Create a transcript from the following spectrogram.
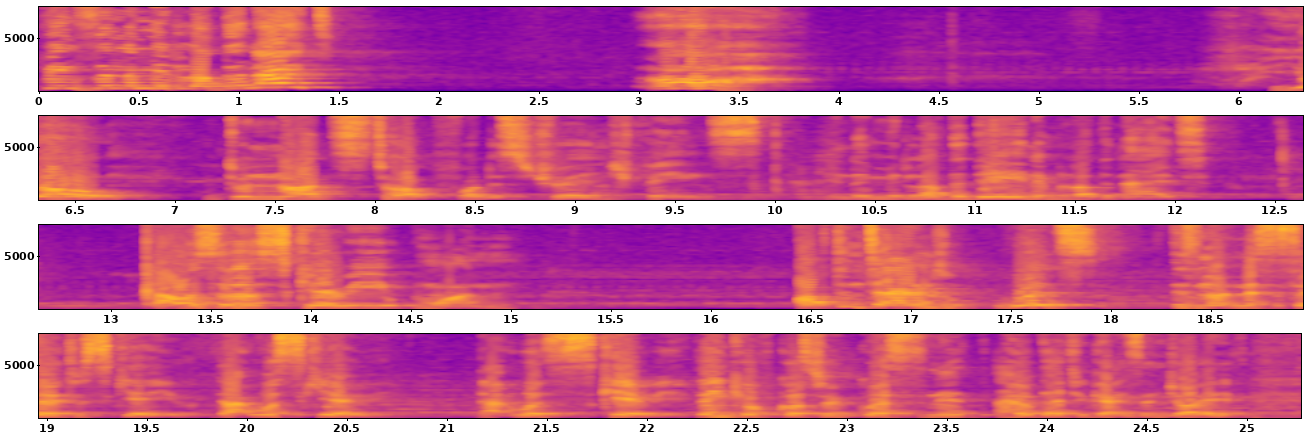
things in the middle of the night. Oh. Yo, do not stop for the strange things in the middle of the day, in the middle of the night. That was a scary one. Oftentimes, words is not necessary to scare you. That was scary. That was scary. Thank you, of course, for requesting it. I hope that you guys enjoyed it.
